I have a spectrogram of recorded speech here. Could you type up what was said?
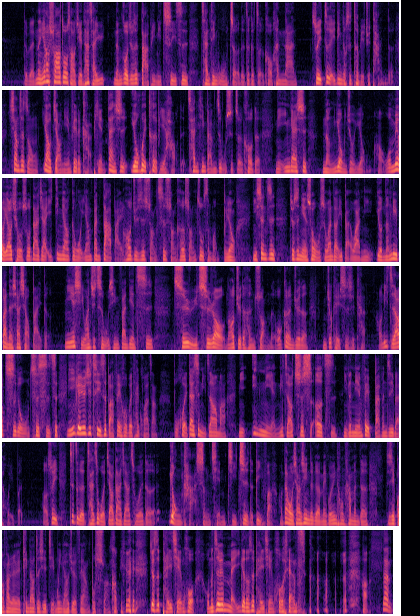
对不对？那你要刷多少钱，他才能够就是打平你吃一次餐厅五折的这个折扣？很难，所以这个一定都是特别去谈的。像这种要缴年费的卡片，但是优惠特别好的餐厅百分之五十折扣的，你应该是能用就用。好，我没有要求说大家一定要跟我一样办大白，然后就是爽吃爽喝爽住什么不用。你甚至就是年收五十万到一百万，你有能力办得下小白的，你也喜欢去吃五星饭店吃吃鱼吃肉，然后觉得很爽的。我个人觉得你就可以试试看。好，你只要吃个五次十次，你一个月去吃一次把费会不会太夸张？不会。但是你知道吗？你一年你只要吃十二次，你的年费百分之一百回本。好，所以这这个才是我教大家所谓的用卡省钱极致的地方。但我相信这个美国运通他们的这些官方人员听到这些节目，应该会觉得非常不爽哈，因为就是赔钱货。我们这边每一个都是赔钱货这样子。好，那。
